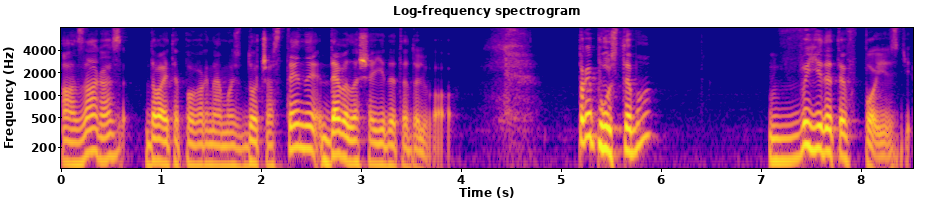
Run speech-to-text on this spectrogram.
А зараз давайте повернемось до частини, де ви лише їдете до Львова. Припустимо, ви їдете в поїзді.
